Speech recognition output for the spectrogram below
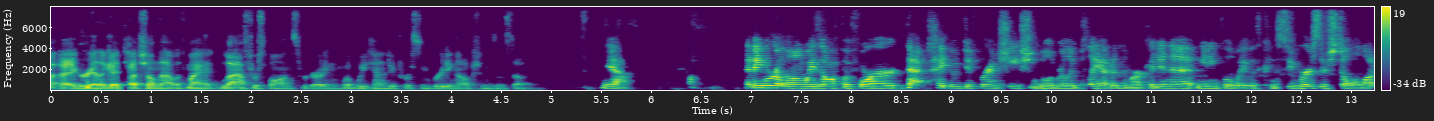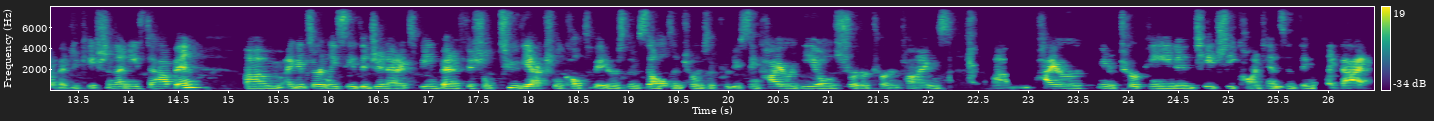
I agree. I think I touched on that with my last response regarding what we can do for some breeding options and stuff. Yeah. I think we're a long ways off before that type of differentiation will really play out in the market in a meaningful way with consumers. There's still a lot of education that needs to happen. Um, I could certainly see the genetics being beneficial to the actual cultivators themselves in terms of producing higher yields, shorter turn times, um, higher you know terpene and THC contents and things like that.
